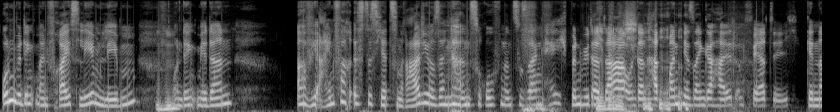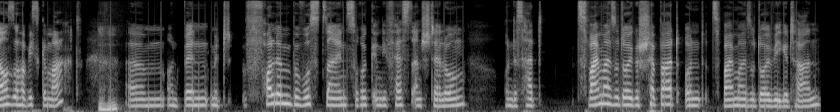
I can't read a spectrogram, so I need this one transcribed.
unbedingt mein freies Leben leben mhm. und denke mir dann, oh, wie einfach ist es jetzt, einen Radiosender anzurufen und zu sagen, hey, ich bin wieder hier da bin und dann hat man hier sein Gehalt und fertig. Genauso habe ich es gemacht mhm. ähm, und bin mit vollem Bewusstsein zurück in die Festanstellung und es hat zweimal so doll gescheppert und zweimal so doll wehgetan,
